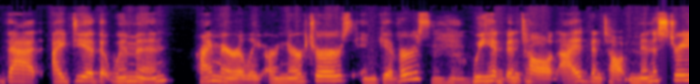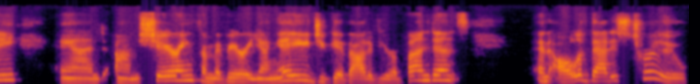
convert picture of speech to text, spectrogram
that idea that women primarily are nurturers and givers. Mm-hmm. We had been taught, I had been taught ministry and um, sharing from a very young mm-hmm. age. Mm-hmm. You give out of your abundance, and all of that is true.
